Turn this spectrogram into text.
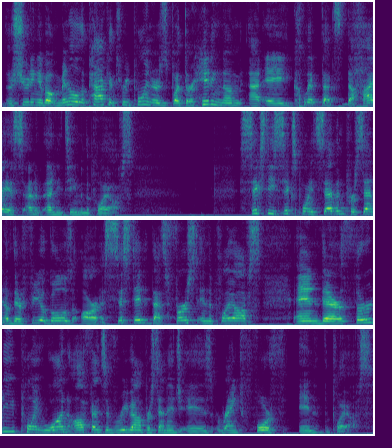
they're shooting about middle of the pack in three pointers, but they're hitting them at a clip that's the highest out of any team in the playoffs. 66.7% of their field goals are assisted. That's first in the playoffs. And their 30.1 offensive rebound percentage is ranked fourth in the playoffs.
